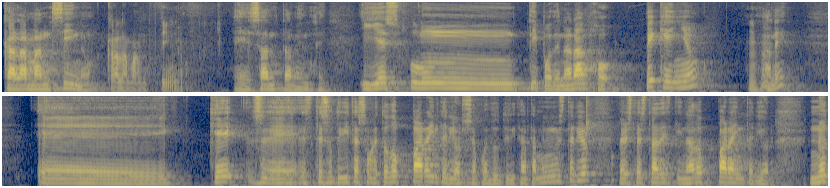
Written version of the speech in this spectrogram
calamancino. Calamancino. Exactamente. Y es un tipo de naranjo pequeño, ¿vale? Eh, que este se utiliza sobre todo para interior, se puede utilizar también en exterior, pero este está destinado para interior. No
